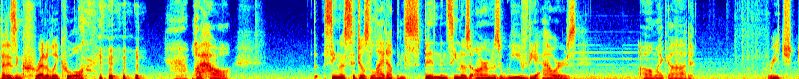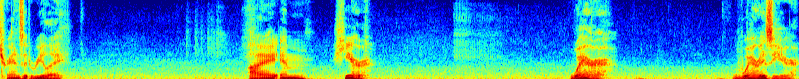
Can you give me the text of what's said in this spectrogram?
That is incredibly cool. Wow. Seeing those sigils light up and spin and seeing those arms weave the hours. Oh my god. Reach transit relay. I am here. Where? Where is here?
